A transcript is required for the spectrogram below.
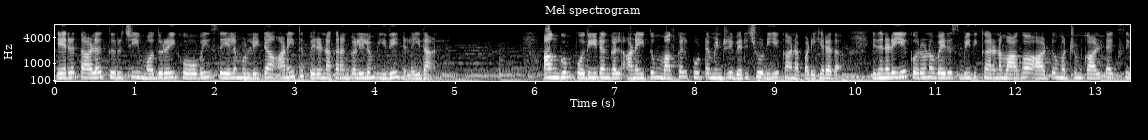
ஏறத்தாழ திருச்சி மதுரை கோவை சேலம் உள்ளிட்ட அனைத்து பெருநகரங்களிலும் இதே நிலைதான். அங்கும் பொது இடங்கள் அனைத்தும் மக்கள் கூட்டமின்றி வெறிச்சோடியே காணப்படுகிறது. இதனிடையே கொரோனா வைரஸ் பீதி காரணமாக ஆட்டோ மற்றும் கால் டாக்ஸி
